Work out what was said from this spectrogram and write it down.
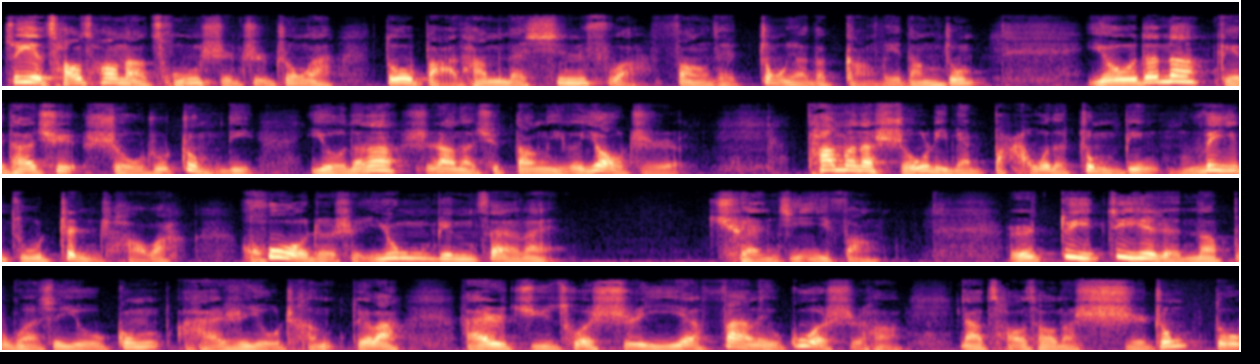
所以曹操呢，从始至终啊，都把他们的心腹啊放在重要的岗位当中，有的呢给他去守住重地，有的呢是让他去当一个要职。他们呢手里面把握的重兵，威足阵朝啊，或者是拥兵在外，犬击一方。而对这些人呢，不管是有功还是有成，对吧？还是举措失宜啊，犯了有过失哈，那曹操呢，始终都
